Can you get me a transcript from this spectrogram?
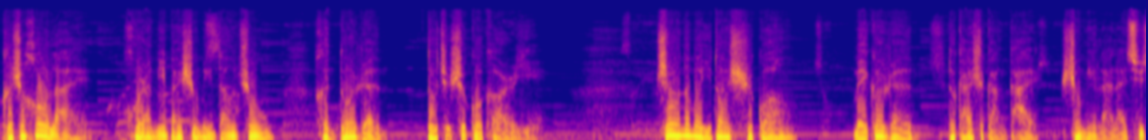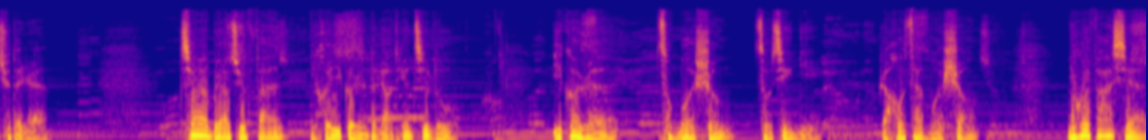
可是后来，忽然明白，生命当中很多人都只是过客而已。只有那么一段时光，每个人都开始感慨生命来来去去的人。千万不要去翻你和一个人的聊天记录，一个人从陌生走进你，然后再陌生，你会发现，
